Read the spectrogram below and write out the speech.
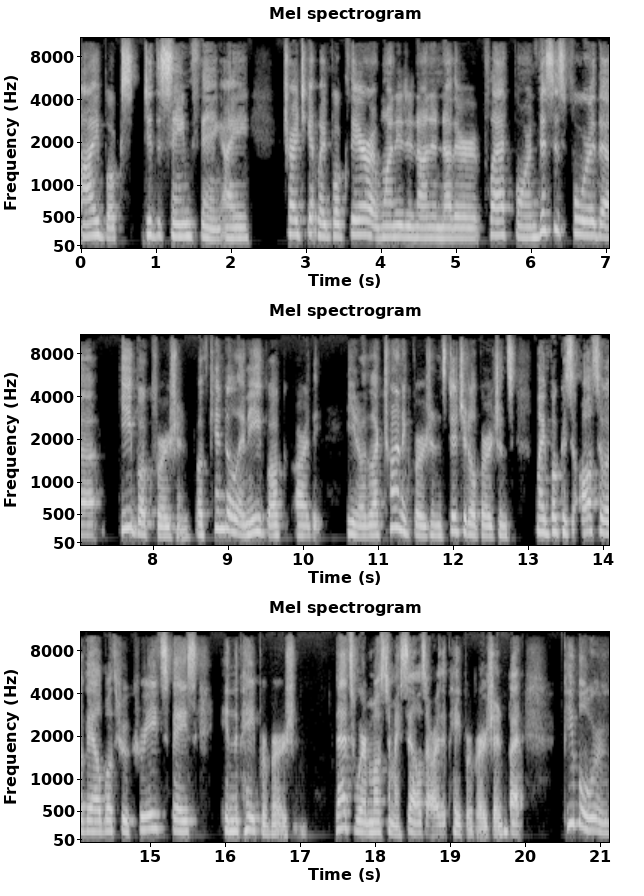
iBooks did the same thing. I tried to get my book there. I wanted it on another platform. This is for the ebook version. Both Kindle and ebook are the you know, electronic versions, digital versions. My book is also available through CreateSpace in the paper version. That's where most of my sales are, the paper version. But people were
